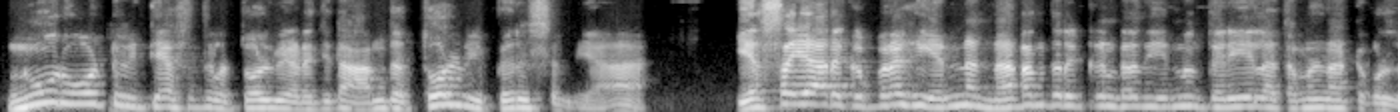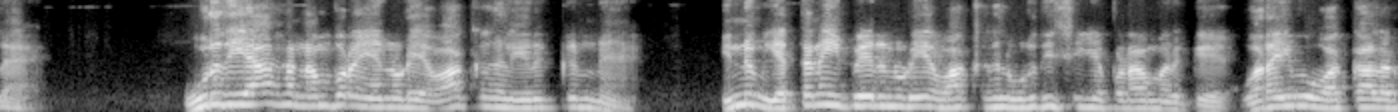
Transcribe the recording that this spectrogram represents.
நூறு ஓட்டு வித்தியாசத்துல தோல்வி அடைஞ்சிட்டா? அந்த தோல்வி பெருசு இல்லையா? எஸ்ஐஆருக்கு பிறகு என்ன நடந்திருக்குன்றது இன்னும் தெரியல தமிழ்நாட்டுக்குள்ள. உறுதியாக நம்புறோம் என்னுடைய வாக்குகள் இருக்குன்னு. இன்னும் எத்தனை பேரினுடைய வாக்குகள் உறுதி செய்யப்படாம இருக்கு? வரைவு வாக்காளர்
